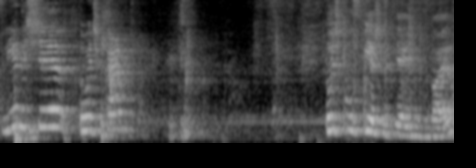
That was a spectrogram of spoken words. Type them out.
Следующая точка. Точка успешных я ее называю.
